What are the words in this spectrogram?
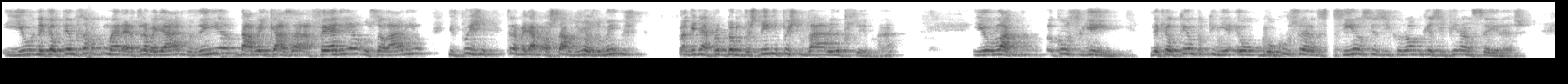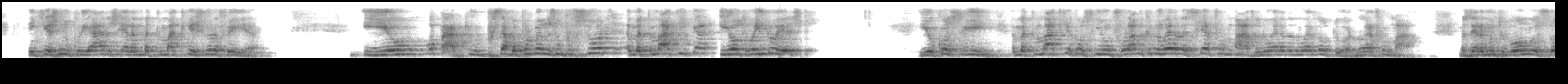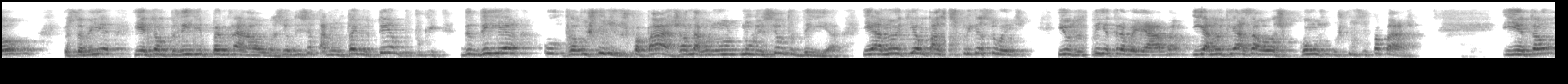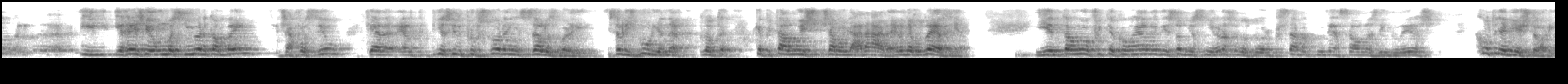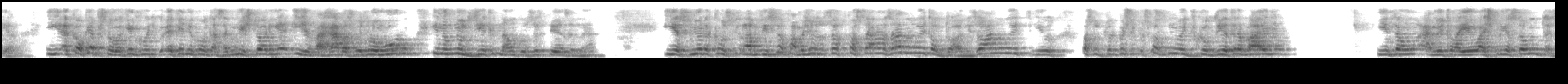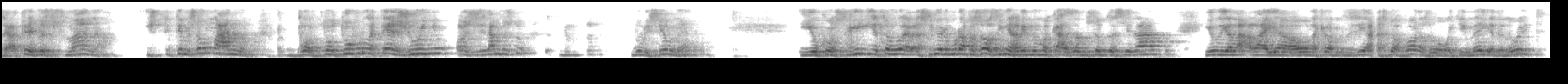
E eu, naquele tempo, sabe como era? Era trabalhar de dia, dava em casa a férias, o salário, e depois trabalhava aos sábados e aos domingos para ganhar, para, para me vestir e para estudar ainda por cima. Não é? E eu lá consegui, naquele tempo tinha, eu, o meu curso era de Ciências Económicas e Financeiras, em que as nucleares eram Matemática e Geografia. E eu, opa, eu precisava pelo menos um professor a matemática e outro a inglês. E eu consegui, a matemática consegui um formado que não era sequer formado, não era, não era doutor, não era formado. Mas era muito bom, eu soube, eu sabia, e então pedi-lhe para me dar aulas. Ele disse: não tenho tempo, porque de dia o, os filhos dos papás andavam no, no, liceu de dia, e à noite iam para as explicações. E eu de dia trabalhava, e à noite ia às aulas com os, os filhos dos papás. E então, e, e arranjei uma senhora também, já faleceu, que era, ela tinha sido professora em Salisbury, em Salisbury, na portanto, capital hoje chamam-lhe Arara, era na Rodésia. E então eu fui ter com ela e disse, oh, minha senhora, oh, doutora, precisava que me desse aulas de inglês. Contei a minha história. E a qualquer pessoa a quem, a quem eu contasse a minha história, esbarrava-se contra o muro e não, não, dizia que não, com certeza, né? E a senhora lá me disse, mas eu só posso dar aulas à noite, António, só à noite. E eu, posso, doutora, mas só de noite, porque o dia trabalho. E então, à noite lá eu à explicação, três vezes por semana. Isto temos só um ano. De outubro até junho, aos exames do, do, do liceu, né? E eu consegui, então a senhora morava sozinha ali numa casa no centro da cidade, e eu ia lá, lá ia à aula, que ela me dizia às 9 horas ou 8 e meia da noite,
